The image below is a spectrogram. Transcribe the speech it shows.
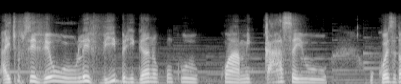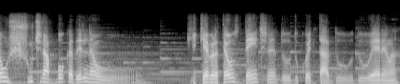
Aí, tipo, você vê o Levi brigando com, com, com a Mikasa e o, o coisa dá um chute na boca dele, né? O. Que quebra até os dentes, né? Do, do coitado do, do Eren lá.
